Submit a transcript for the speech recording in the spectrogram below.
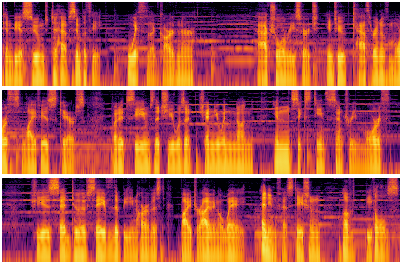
can be assumed to have sympathy with the gardener. Actual research into Catherine of Morth's life is scarce, but it seems that she was a genuine nun in 16th century Morth. She is said to have saved the bean harvest by driving away an infestation of beetles.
